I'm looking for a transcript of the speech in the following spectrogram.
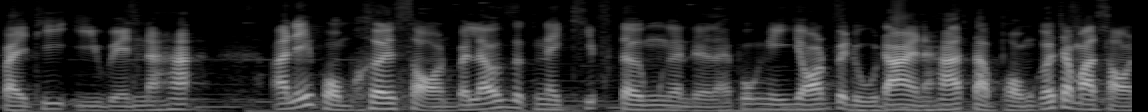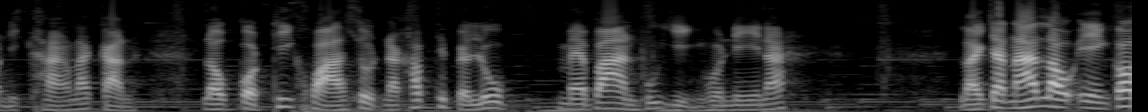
ไปที่อีเวนต์นะฮะอันนี้ผมเคยสอนไปแล้วรู้สึกในคลิปเติมเงินหรืออะไรพวกนี้ย้อนไปดูได้นะฮะ แต่ผมก็จะมาสอนอีกครั้งละกัน เรากดที่ขวาสุดนะครับที่เป็นรูปแม่บ้านผู้หญิงคนนี้นะ หลังจากนั้นเราเองก็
